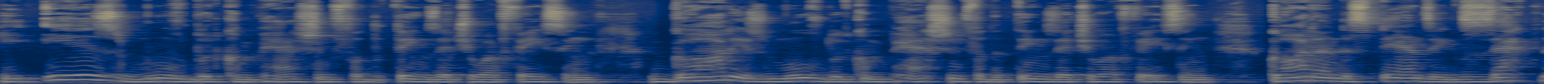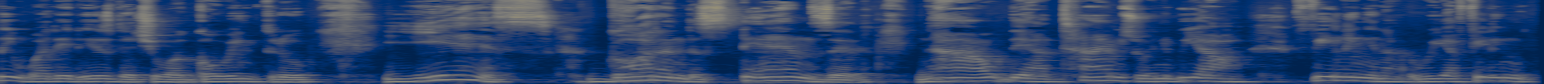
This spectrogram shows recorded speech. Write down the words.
He is moved with compassion for the things that you are facing. God is moved with compassion for the things that you are facing. God understands exactly what it is that you are going through. Yes, God understands it. Now there are times when we are feeling in our, we are feeling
